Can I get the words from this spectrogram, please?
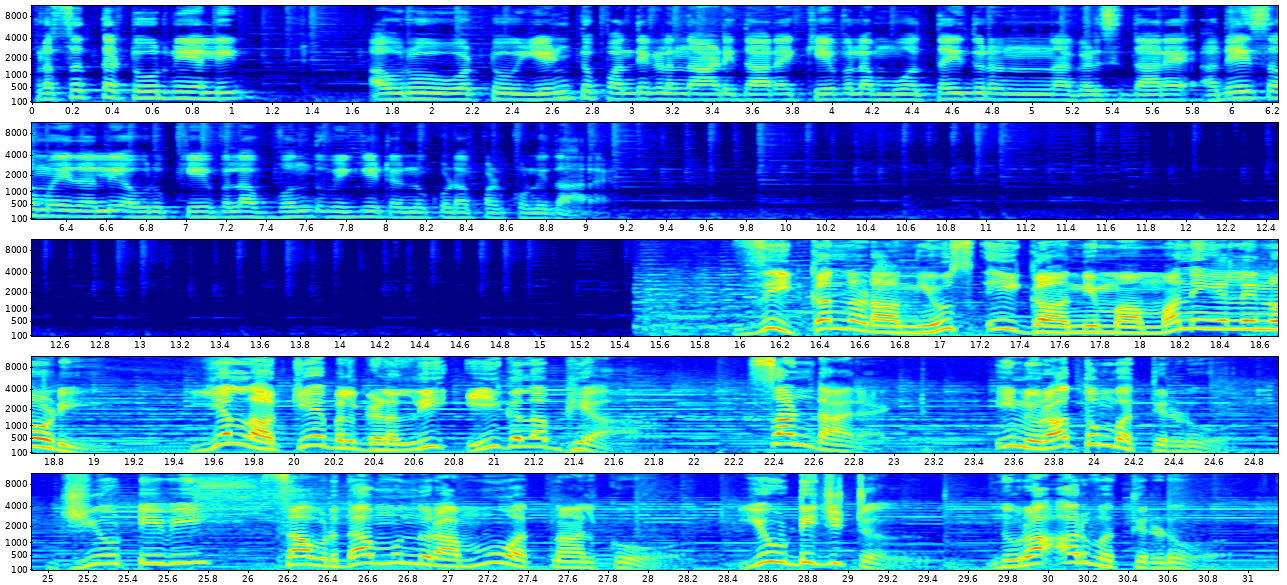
ಪ್ರಸಕ್ತ ಟೂರ್ನಿಯಲ್ಲಿ ಅವರು ಒಟ್ಟು ಎಂಟು ಪಂದ್ಯಗಳನ್ನು ಆಡಿದ್ದಾರೆ, ಕೇವಲ ಮೂವತ್ತೈದು ರನ್ನ ಗಳಿಸಿದ್ದಾರೆ. ಅದೇ ಸಮಯದಲ್ಲಿ ಅವರು ಕೇವಲ ಒಂದು ವಿಕೆಟನ್ನು ಕೂಡ ಪಡ್ಕೊಂಡಿದ್ದಾರೆ. ಜಿ ಕನ್ನಡ ನ್ಯೂಸ್ ಈಗ ನಿಮ್ಮ ಮನೆಯಲ್ಲೇ ನೋಡಿ. ಎಲ್ಲ ಕೇಬಲ್ಗಳಲ್ಲಿ ಈಗ ಲಭ್ಯ. ಸನ್ ಡೈರೆಕ್ಟ್ ಇನ್ನೂರ ತೊಂಬತ್ತೆರಡು, ಜಿಯೋ ಟಿವಿ ಸಾವಿರದ ಮುನ್ನೂರ ಮೂವತ್ನಾಲ್ಕು ಯು ಡಿಜಿಟಲ್ ನೂರ ಅರವತ್ತೆರಡು.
